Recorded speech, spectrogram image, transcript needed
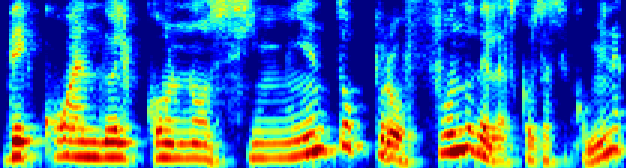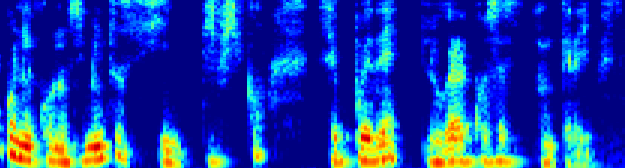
de cuando el conocimiento profundo de las cosas se combina con el conocimiento científico, se puede lograr cosas increíbles.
